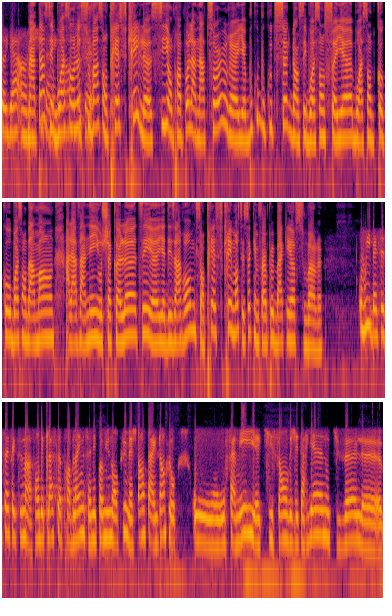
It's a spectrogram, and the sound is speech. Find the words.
soya en Mais attends, ces boissons-là, souvent, sont très sucrées. Là. Si on prend pas la nature, euh, il y a beaucoup, beaucoup de sucre dans ces boissons soya, boissons de coco, boissons d'amande, à la vanille, au chocolat. Tu sais, euh, il y a des arômes qui sont très sucrés. Moi, c'est ça qui me fait un peu backer off souvent. Là. Oui, ben c'est ça effectivement. Si on déplace le problème, ce n'est pas mieux non plus. Mais je pense par exemple aux, aux- aux familles qui sont végétariennes ou qui veulent euh,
